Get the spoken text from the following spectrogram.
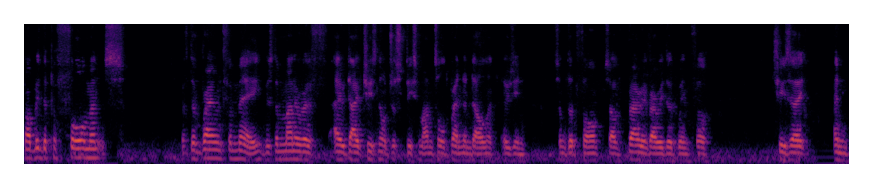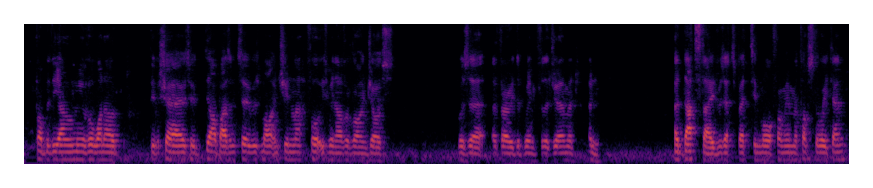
Probably the performance of the round for me was the manner of how Dave Chisnall just dismantled Brendan Dolan, who's in some good form. So very, very good win for Chizzy. And probably the only other one I'd give a shout out to, hasn't too, was Martin Schindler. Thought his win over Ryan Joyce was a, a very good win for the German, and at that stage was expecting more from him across the weekend.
